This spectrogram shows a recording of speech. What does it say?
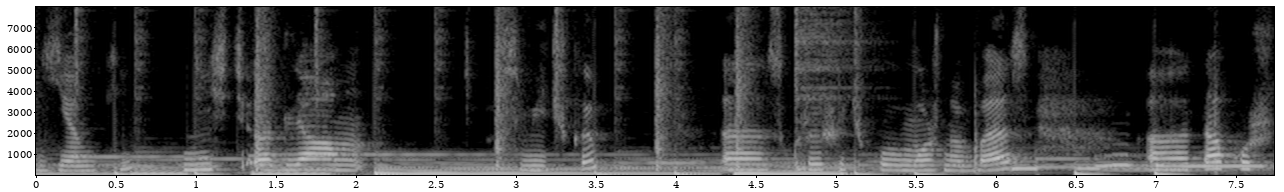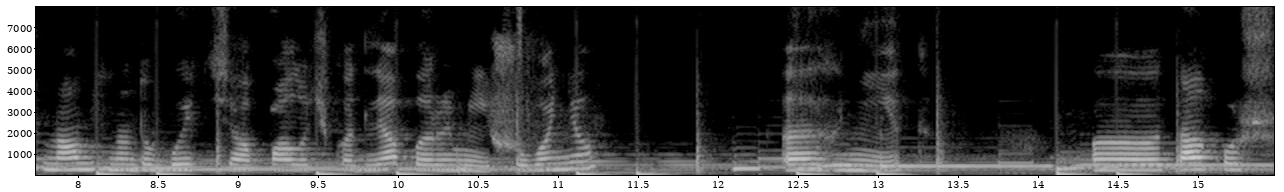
ємкість е, для свічки е, з кришечкою можна без. Також нам знадобиться паличка для перемішування, гніт, також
